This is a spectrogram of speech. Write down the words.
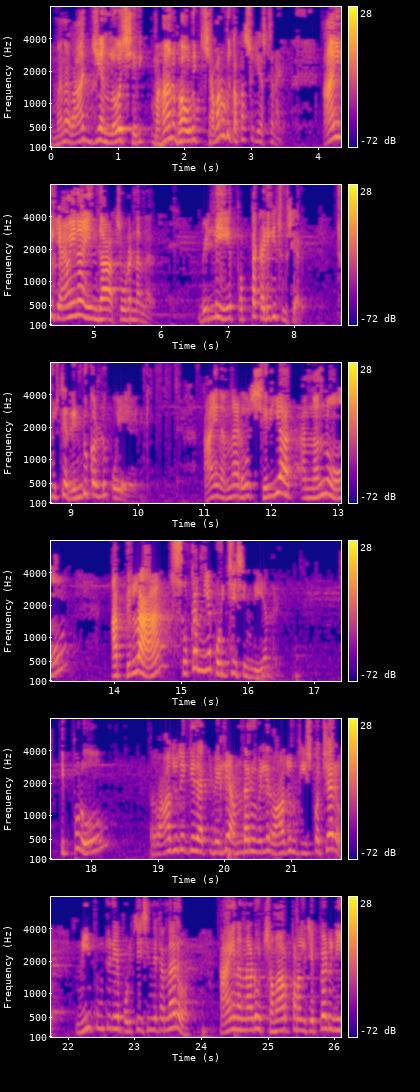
మన రాజ్యంలో శరి మహానుభావుడు చమనుడు తపస్సు చేస్తున్నాడు. ఆయనకి ఏమైనా అయిందా? చూడండి అన్నారు. వెళ్ళి పొట్ట కడిగి చూశారు చూస్తే రెండు కళ్ళు పోయాయి ఆయనకి. ఆయన అన్నాడు శరియా నన్ను ఆ పిల్ల సుకన్య పొడిచేసింది అన్నాడు. ఇప్పుడు రాజు దగ్గరికి వెళ్ళి అందరూ వెళ్ళి రాజును తీసుకొచ్చారు. నీ కూతురే పొడిచేసిందిటన్నారు. అన్నారు ఆయన అన్నాడు క్షమార్పణలు చెప్పాడు నీ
